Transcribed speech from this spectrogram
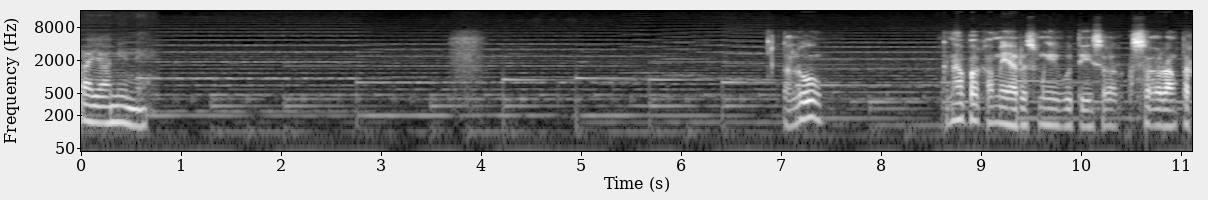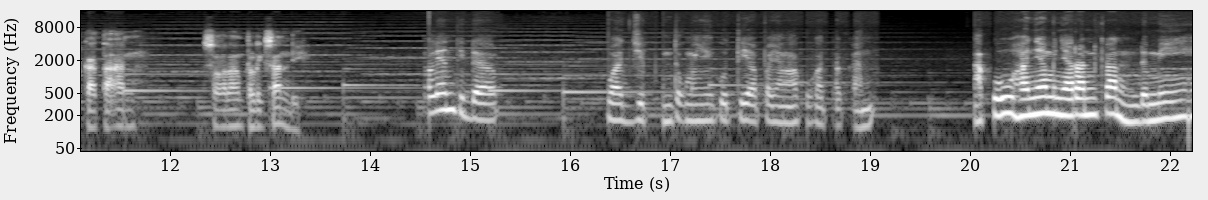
perayaan ini. Lalu, kenapa kami harus mengikuti se- seorang perkataan seorang telik sandi? Kalian tidak wajib untuk mengikuti apa yang aku katakan. Aku hanya menyarankan demi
